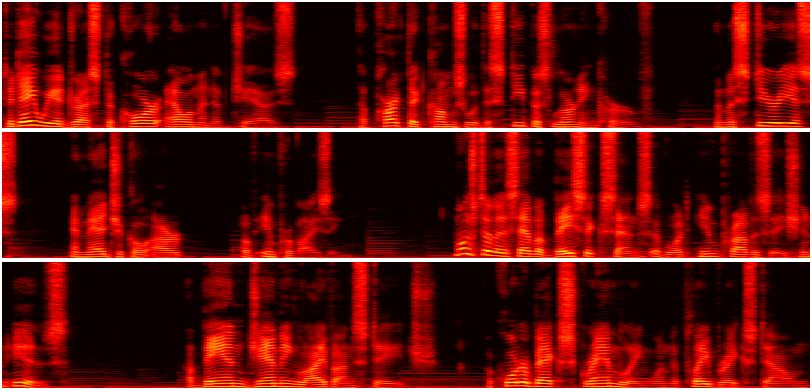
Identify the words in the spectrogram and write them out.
Today we address the core element of jazz, the part that comes with the steepest learning curve, the mysterious and magical art of improvising. Most of us have a basic sense of what improvisation is a band jamming live on stage, quarterback scrambling when the play breaks down,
